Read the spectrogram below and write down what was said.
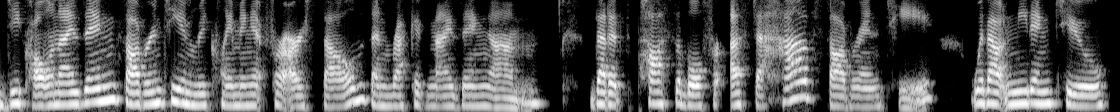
decolonizing sovereignty and reclaiming it for ourselves and recognizing um, that it's possible for us to have sovereignty without needing to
